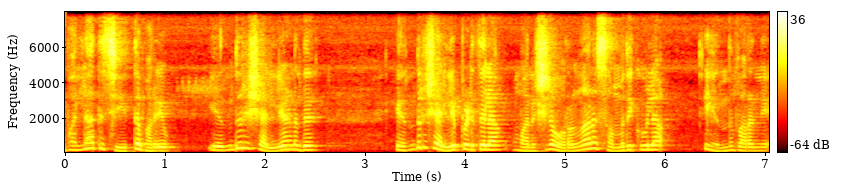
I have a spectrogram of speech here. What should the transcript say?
വല്ലാതെ ചീത്ത പറയും. എന്തൊരു ശല്യമാണിത് എന്തൊരു ശല്യപ്പെടുത്തല? മനുഷ്യനെ ഉറങ്ങാനും സമ്മതിക്കൂല എന്ന് പറഞ്ഞ്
